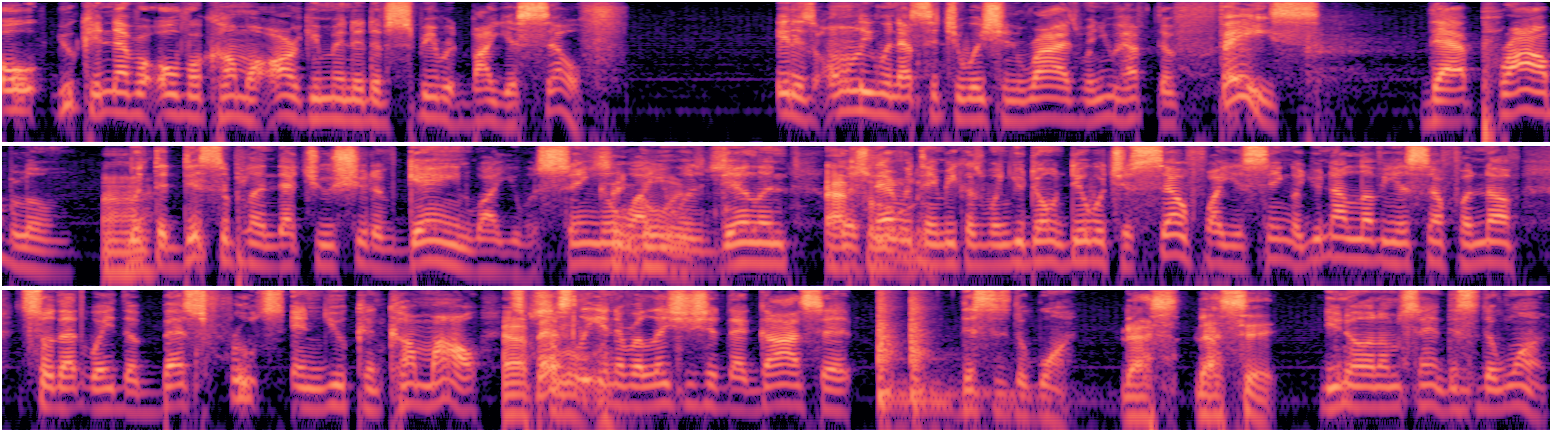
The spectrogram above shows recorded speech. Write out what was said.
Oh, you can never overcome an argumentative spirit by yourself. It is only when that situation rises when you have to face that problem Uh-huh. with the discipline that you should have gained while you were single, while you Single was dealing with everything. Because when you don't deal with yourself while you're single, you're not loving yourself enough, so that way the best fruits in you can come out. Especially in a relationship that God said, "This is the one." That's that's it. You know what I'm saying? This is the one.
